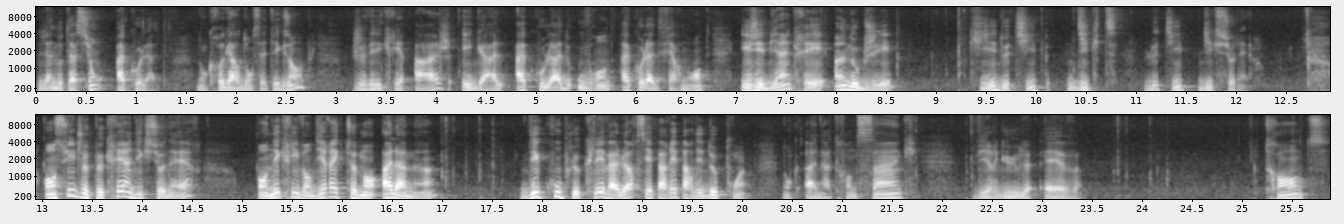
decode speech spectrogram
la notation accolade. Donc regardons cet exemple. Je vais écrire âge égale accolade ouvrante accolade fermante et j'ai bien créé un objet qui est de type dict, le type dictionnaire. Ensuite, je peux créer un dictionnaire en écrivant directement à la main des couples clés-valeurs séparés par des deux points. Donc Anna 35, virgule Eve 30,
